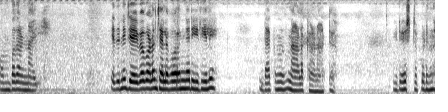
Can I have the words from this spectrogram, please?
ഒമ്പതെണ്ണമായി ഇതിന് ജൈവവളം ചിലവ് കുറഞ്ഞ രീതിയിൽ ഉണ്ടാക്കുന്നത് നാളെ കാണാം കേട്ടോ. വീഡിയോ ഇഷ്ടപ്പെടുന്ന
